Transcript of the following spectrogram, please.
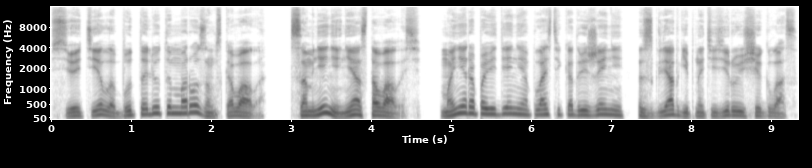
Все тело будто лютым морозом сковало. Сомнений не оставалось. Манера поведения, пластика движений, взгляд гипнотизирующих глаз.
